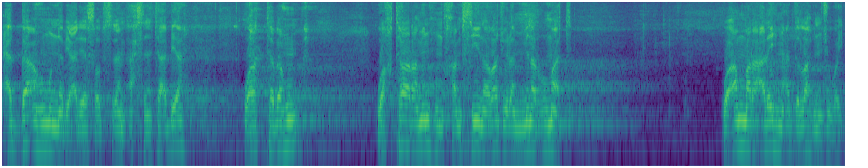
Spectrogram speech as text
عبأهم النبي عليه الصلاة والسلام أحسن تعبئة ورتبهم واختار منهم خمسين رجلا من الرماة. وأمر عليهم عبد الله بن جبير.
